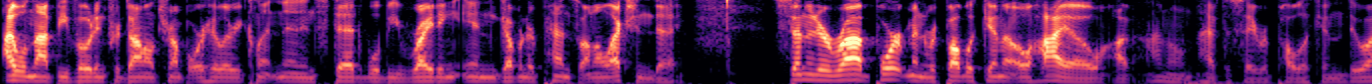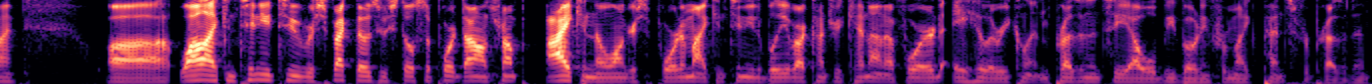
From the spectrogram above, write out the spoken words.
I will not be voting for Donald Trump or Hillary Clinton and instead will be writing in Governor Pence on Election Day. Senator Rob Portman, Republican, of Ohio. I, I don't have to say Republican, do I? Uh, while I continue to respect those who still support Donald Trump, I can no longer support him. I continue to believe our country cannot afford a Hillary Clinton presidency. I will be voting for Mike Pence for president.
